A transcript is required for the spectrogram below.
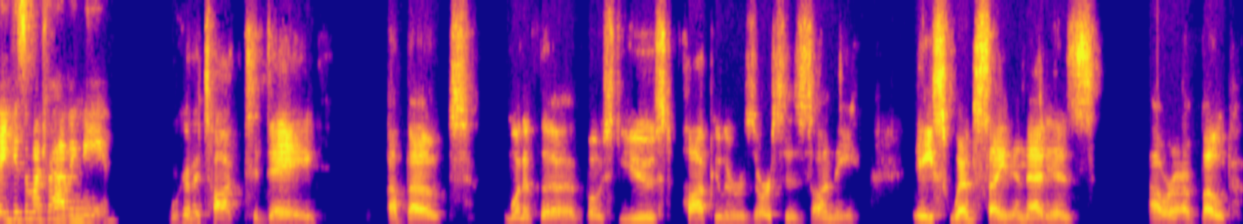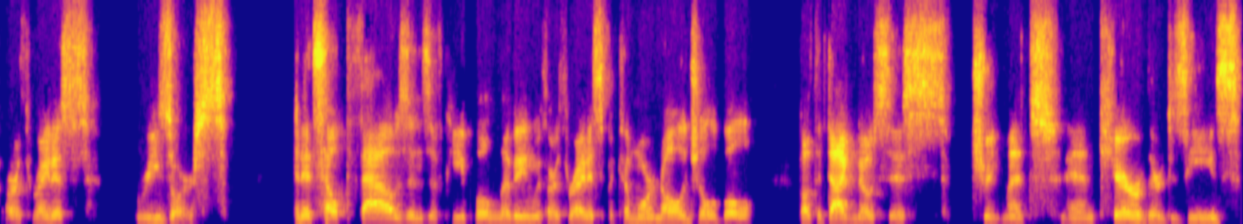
Thank you so much for having me. We're going to talk today about one of the most used popular resources on the ACE website, and that is our About Arthritis resource. And it's helped thousands of people living with arthritis become more knowledgeable about the diagnosis, treatment, and care of their disease.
